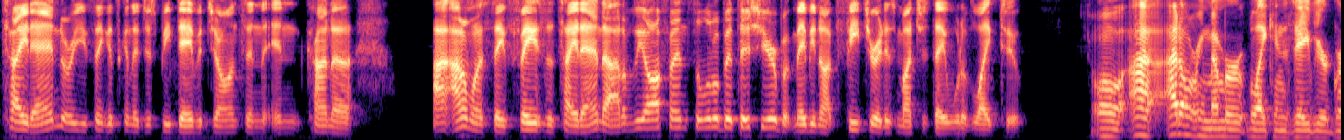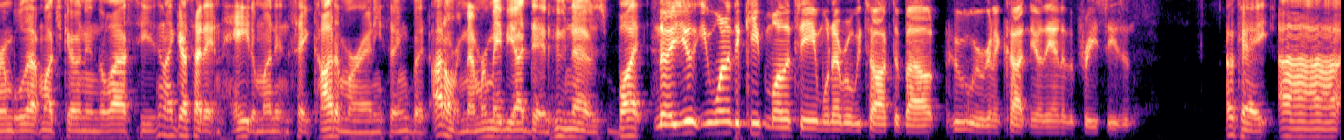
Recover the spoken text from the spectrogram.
tight end, or you think it's going to just be David Johnson and kind of? I, don't want to say phase the tight end out of the offense a little bit this year, but maybe not feature it as much as they would have liked to. Well, I, I don't remember liking Xavier Grimble that much going into last season. I guess I didn't hate him. I didn't say cut him or anything, but I don't remember. Maybe I did. Who knows? But no, you you wanted to keep him on the team whenever we talked about who we were going to cut near the end of the preseason. Okay. Uh,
